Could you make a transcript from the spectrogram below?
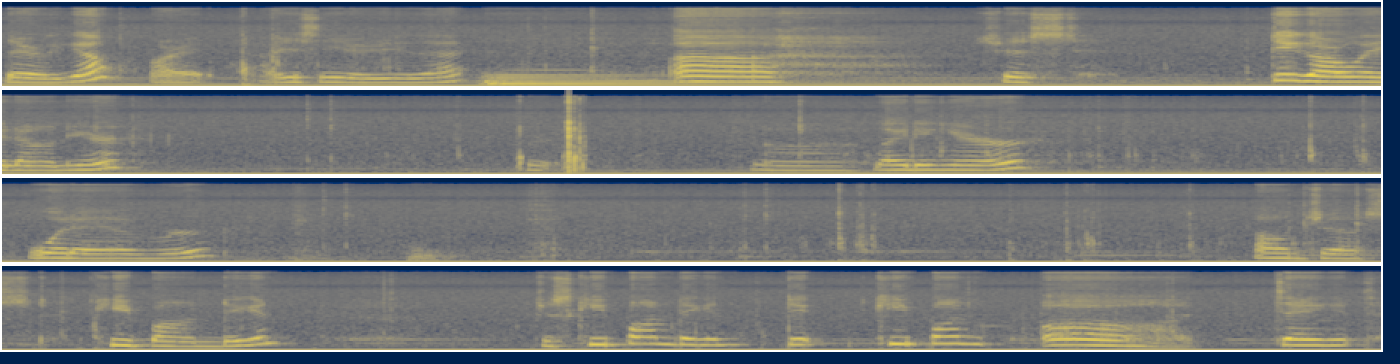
There we go. Alright, I just need to do that. Uh, just dig our way down here. Uh, lighting error. Whatever. I'll just keep on digging. Just keep on digging. Dig keep on. Oh, dang it.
